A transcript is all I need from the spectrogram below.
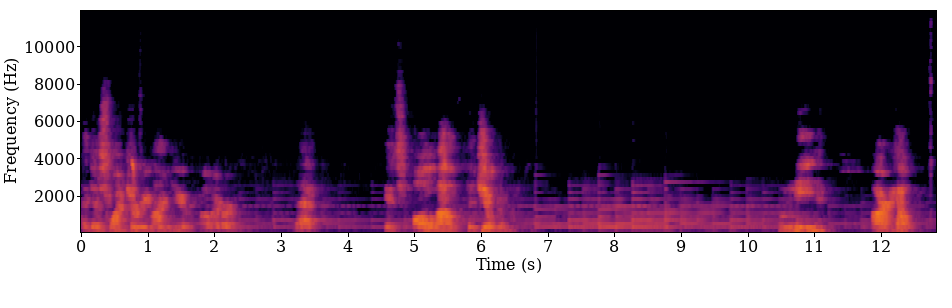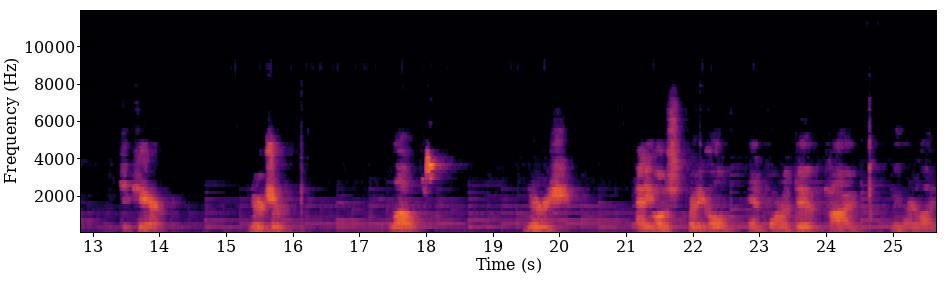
I just want to remind you, however, that it's all about the children who need our help to care, nurture, love, nourish at a most critical and formative time in their life.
